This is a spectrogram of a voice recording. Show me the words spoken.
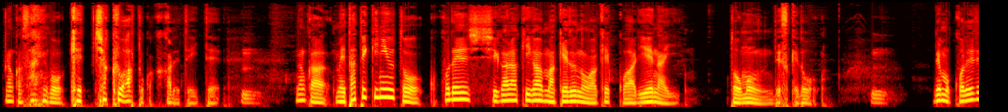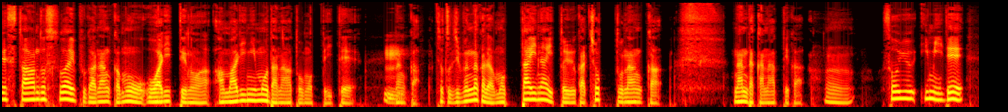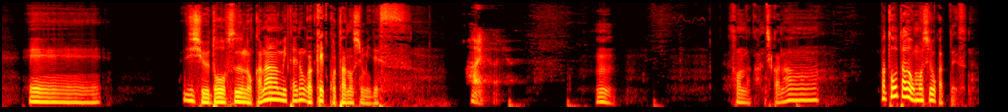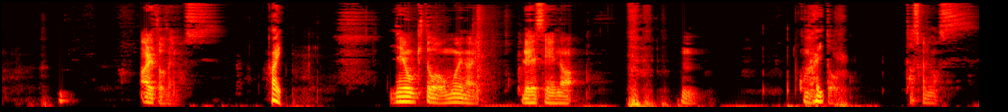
なんか最後、決着はとか書かれていて、うん。なんかメタ的に言うと、ここでしがらきが負けるのは結構ありえないと思うんですけど、うん。でもこれでスターストライプがなんかもう終わりっていうのはあまりにもだなと思っていて、うん。なんか、ちょっと自分の中ではもったいないというか、ちょっとなんか、なんだかなっていうか、うん。そういう意味で、えー、次週どうするのかな、みたいなのが結構楽しみです。はいはいはい。うん。そんな感じかな。まあ、トータル面白かったですね。ありがとうございます。はい。寝起きとは思えない、冷静な、うん。コメント、助かります。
